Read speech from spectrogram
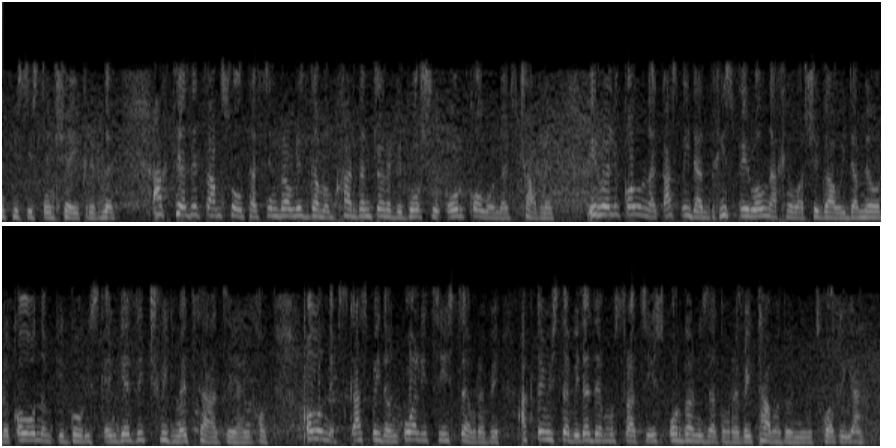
ოფისის წინ შეიკრიბნენ. აქციაზე წამსვლელთა სიმრავლის გამო მხარდამჭერები გორში ორ კოლონად ჩავლენ. პირველი კოლონა კასპიდან დღის პირველ ნახევარში გავიდა, მეორე კოლონამ კი გორისკენ გეზით 17 საათზე აიღო. კოლონებს კასპიდან კოალიციის წევრები, აქტივისტები და დემონსტრაციის ორგანიზატორები თავადვე მიუძღვებიან.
